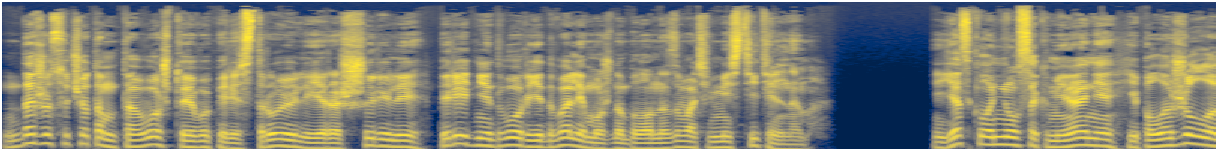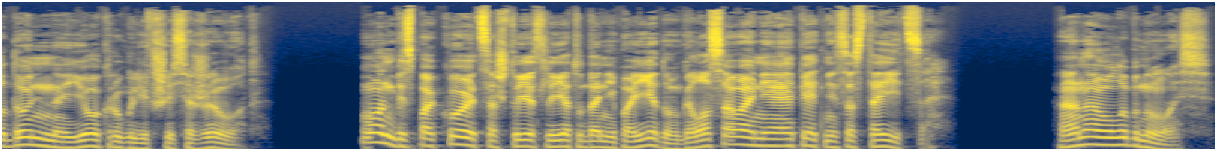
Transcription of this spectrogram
Даже с учетом того, что его перестроили и расширили, передний двор едва ли можно было назвать вместительным. Я склонился к Миане и положил ладонь на ее округлившийся живот. Он беспокоится, что если я туда не поеду, голосование опять не состоится. Она улыбнулась.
